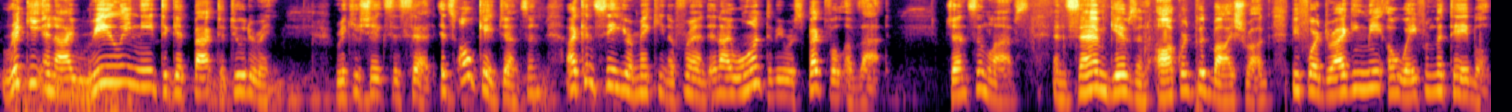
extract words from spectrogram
Ricky and I really need to get back to tutoring. Ricky shakes his head. It's okay, Jensen. I can see you're making a friend, and I want to be respectful of that. Jensen laughs, and Sam gives an awkward goodbye shrug before dragging me away from the table.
